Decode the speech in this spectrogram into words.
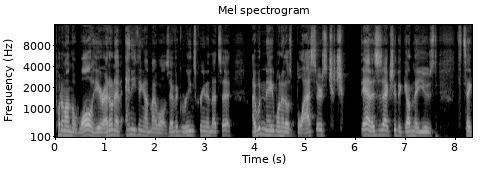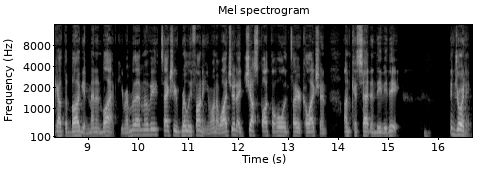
put them on the wall here. I don't have anything on my walls. I have a green screen and that's it. I wouldn't hate one of those blasters. Yeah, this is actually the gun they used to take out the bug in Men in Black. You remember that movie? It's actually really funny. You want to watch it? I just bought the whole entire collection on cassette and DVD. Enjoyed it.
